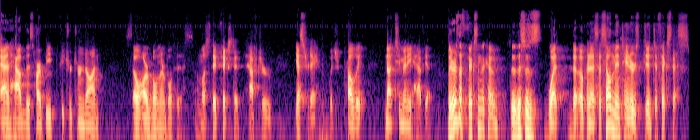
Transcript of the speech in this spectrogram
and have this heartbeat feature turned on, so are vulnerable to this, unless they fixed it after yesterday, which probably not too many have yet. There is a fix in the code. So this is what the OpenSSL maintainers did to fix this.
